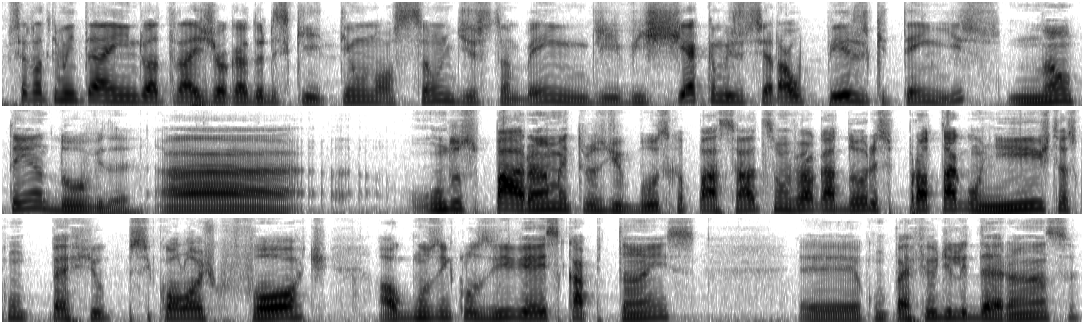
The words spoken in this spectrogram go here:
O Ceará também está indo atrás de jogadores que tenham noção disso também, de vestir a camisa do Ceará, o peso que tem isso? Não tenha dúvida. Ah, um dos parâmetros de busca passados são jogadores protagonistas, com perfil psicológico forte, alguns inclusive ex-capitães, eh, com perfil de liderança.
